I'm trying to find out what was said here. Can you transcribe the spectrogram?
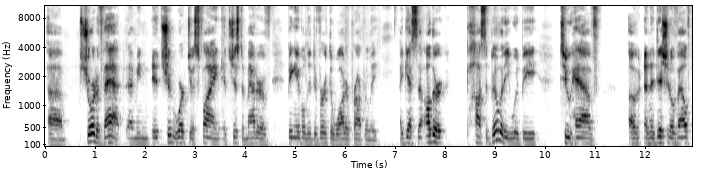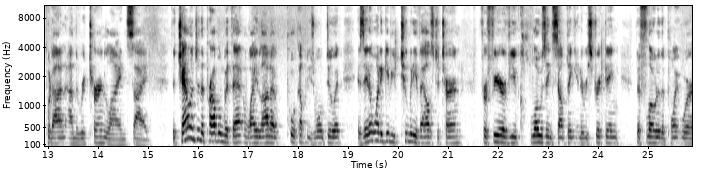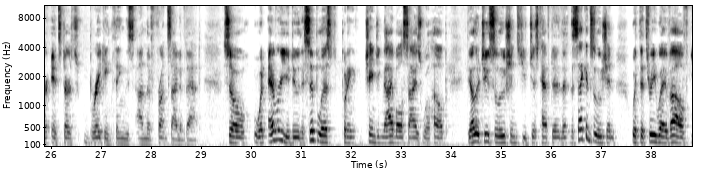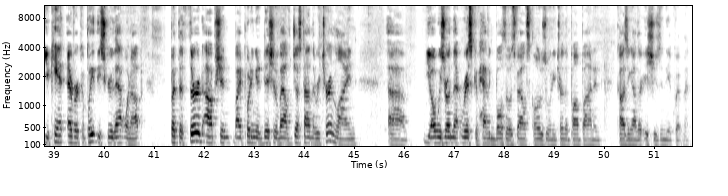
Uh, short of that, I mean, it should work just fine. It's just a matter of being able to divert the water properly. I guess the other possibility would be to have a, an additional valve put on on the return line side. The challenge and the problem with that, and why a lot of pool companies won't do it, is they don't want to give you too many valves to turn for fear of you closing something and restricting the flow to the point where it starts breaking things on the front side of that. So whatever you do, the simplest putting changing the eyeball size will help. The other two solutions, you just have to. The, the second solution with the three-way valve, you can't ever completely screw that one up. But the third option, by putting an additional valve just on the return line, uh, you always run that risk of having both those valves closed when you turn the pump on and causing other issues in the equipment.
